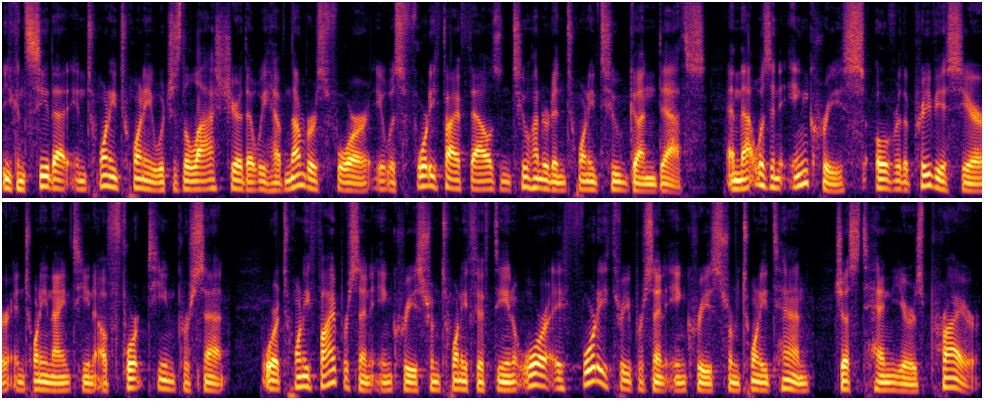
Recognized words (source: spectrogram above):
you can see that in 2020, which is the last year that we have numbers for, it was 45,222 gun deaths. And that was an increase over the previous year in 2019 of 14%, or a 25% increase from 2015, or a 43% increase from 2010, just 10 years prior.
